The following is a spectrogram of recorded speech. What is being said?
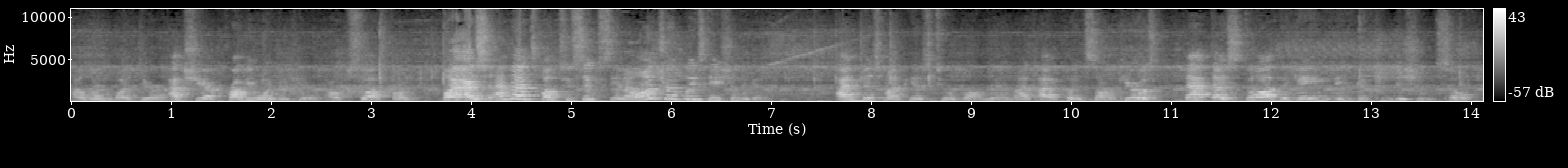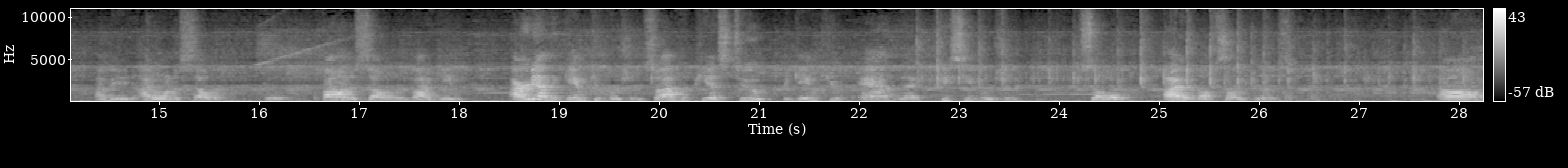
I learned about DRM. Actually, I probably won't even care. I'll still have fun. But I have an Xbox 360 and I want to try PlayStation again. I miss my PS2 a lot, man. Like, I played Sonic Heroes. In fact, I still have the game in good condition. So, I mean, I don't want to sell it. But if I want to sell it and buy a game, I already have the GameCube version. So I have the PS2, the GameCube, and the PC version. So, I love Sonic Heroes. Um,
